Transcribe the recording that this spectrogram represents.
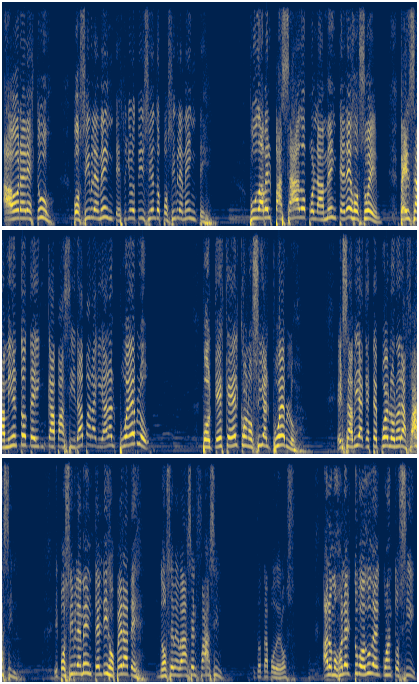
ahora eres tú. Posiblemente, esto yo lo estoy diciendo posiblemente, pudo haber pasado por la mente de Josué pensamientos de incapacidad para guiar al pueblo. Porque es que él conocía al pueblo. Él sabía que este pueblo no era fácil. Y posiblemente él dijo, espérate, no se me va a hacer fácil. Esto está poderoso. A lo mejor él tuvo duda en cuanto si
